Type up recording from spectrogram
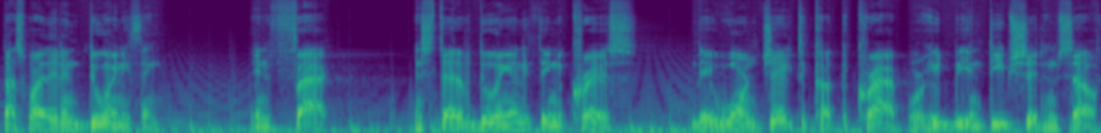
That's why they didn't do anything. In fact, instead of doing anything to Chris, they warned Jake to cut the crap or he'd be in deep shit himself.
